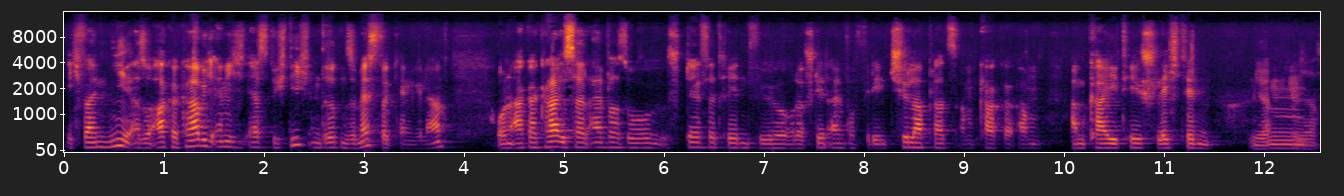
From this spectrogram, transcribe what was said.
ich war nie, also AKK habe ich eigentlich erst durch dich im dritten Semester kennengelernt. Und AKK ist halt einfach so stellvertretend für oder steht einfach für den Chillerplatz am, KK, am, am KIT schlechthin. Ja, Ähm, ja.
